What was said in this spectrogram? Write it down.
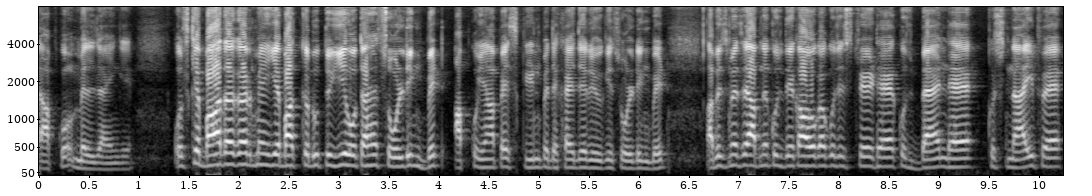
आपको मिल जाएँगे। उसके बाद अगर मैं ये बात करूँ तो ये होता है सोल्डिंग बिट आपको यहाँ पे स्क्रीन पे दिखाई दे रही होगी सोल्डिंग बिट अब इसमें से आपने कुछ देखा होगा, कुछ स्ट्रेट है, कुछ बैंड है, कुछ नाइफ है।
